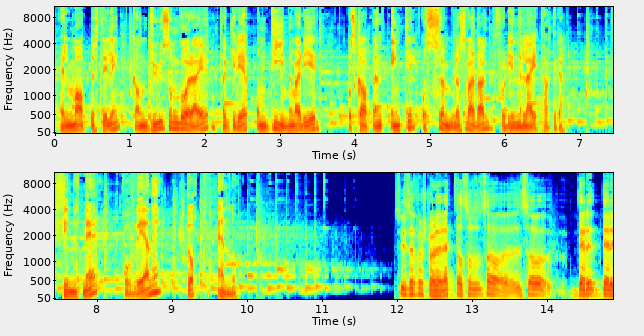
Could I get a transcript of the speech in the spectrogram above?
eller matbestilling kan du som gårdeier ta grep om dine verdier og skape en enkel og sømløs hverdag for dine leietakere. Finn ut mer på veni.no. Så hvis jeg forstår det rett, altså, så, så dere, dere,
